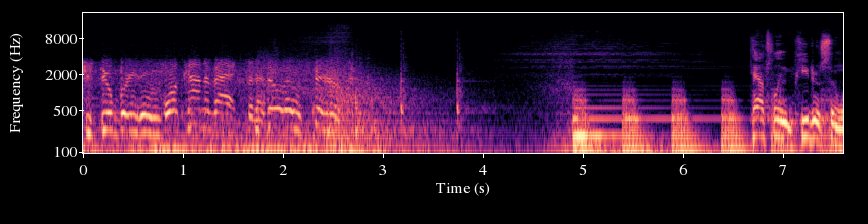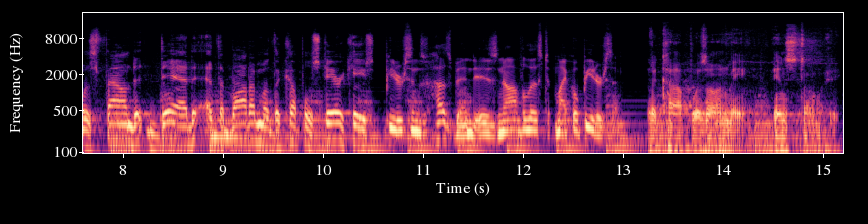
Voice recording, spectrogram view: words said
She's still breathing. What kind of accident? Down downstairs. Kathleen Peterson was found dead at the bottom of the couple's staircase. Peterson's husband is novelist Michael Peterson. The cop was on me instantly.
